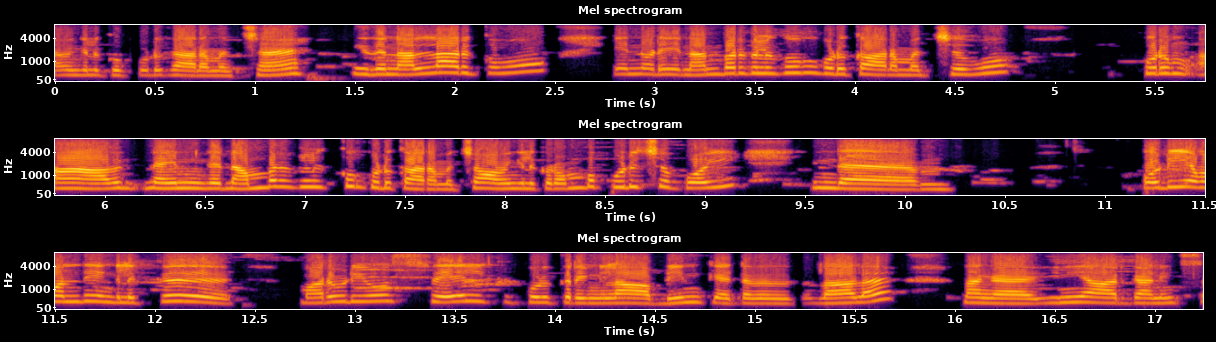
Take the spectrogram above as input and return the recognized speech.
அவங்களுக்கு கொடுக்க ஆரம்பிச்சேன். இது நல்லா இருக்கவும் என்னுடைய நண்பர்களுக்கும் கொடுக்க ஆரம்பிச்சவும் குறும் எங்கள் எங்க நண்பர்களுக்கும் கொடுக்க ஆரம்பிச்சோம். அவங்களுக்கு ரொம்ப பிடிச்ச போய் இந்த பொடியை வந்து எங்களுக்கு மறுபடியும் சேலுக்கு கொடுக்குறீங்களா அப்படின்னு கேட்டதுனால நாங்கள் இனியா ஆர்கானிக்ஸ்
